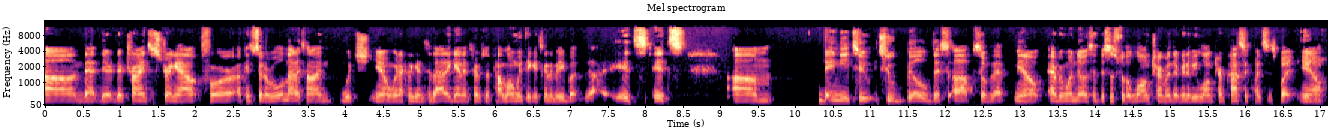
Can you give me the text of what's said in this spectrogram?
um, that they're they're trying to string out for a considerable amount of time. Which you know, we're not going to get into that again in terms of how long we think it's going to be, but uh, it's it's um, they need to to build this up so that you know everyone knows that this is for the long term, and there are going to be long term consequences. But you know,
